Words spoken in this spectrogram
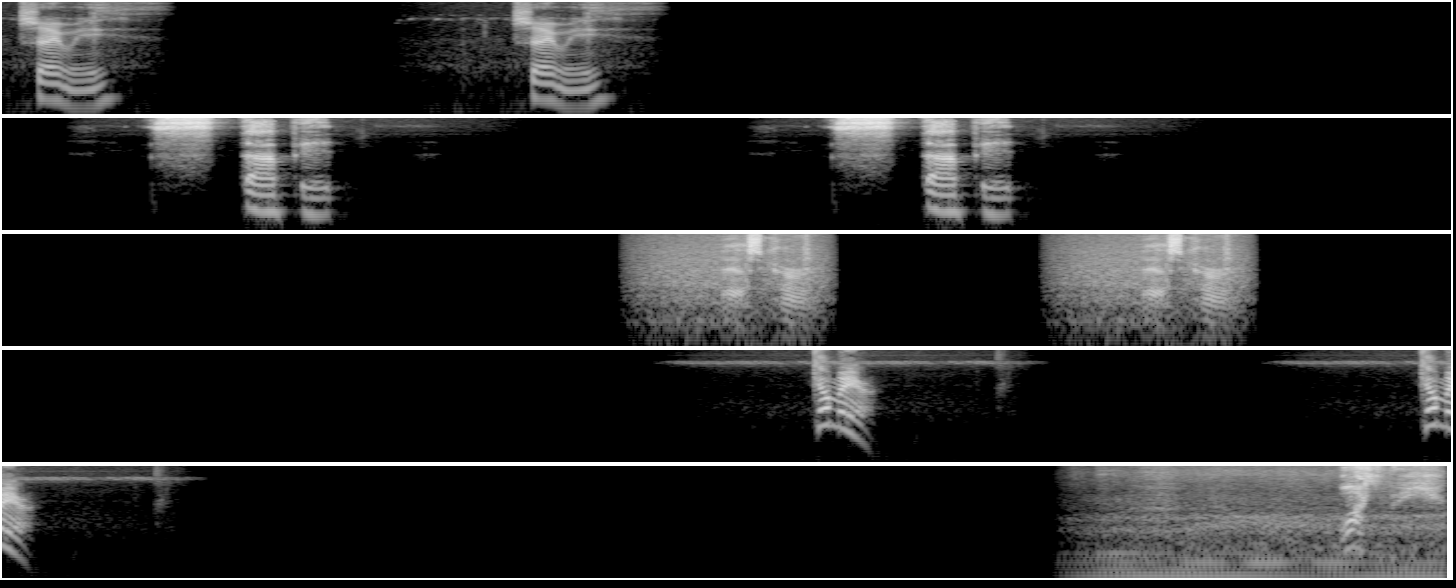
Show me. Show me. Stop it. Stop it. Ask her. Ask her. Come here. Come here. Watch me!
